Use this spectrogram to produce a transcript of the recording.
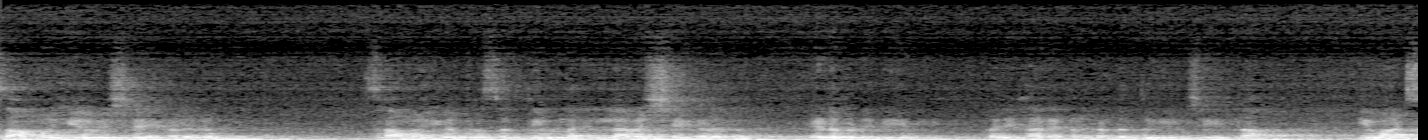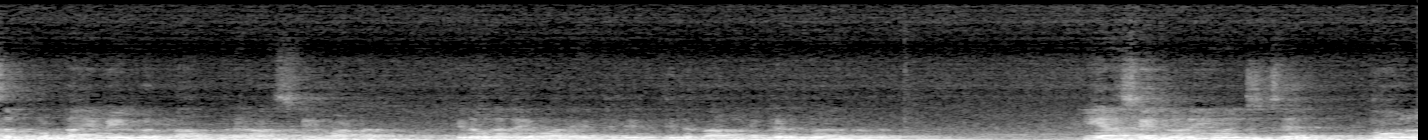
സാമൂഹിക വിഷയങ്ങളിലും സാമൂഹിക പ്രസക്തിയുള്ള എല്ലാ വിഷയങ്ങളിലും ഇടപെടുകയും പരിഹാരങ്ങൾ കണ്ടെത്തുകയും ചെയ്യുന്ന ഈ വാട്സപ്പ് കൂട്ടായ്മയിൽ വന്ന ഒരു ആശയമാണ് ഇടവക ദേവാലയത്തിലെ തിരുനാൾ ഏറ്റെടുക്കുക എന്നത് ഈ ആശയത്തോട് യോജിച്ച് നൂറ്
